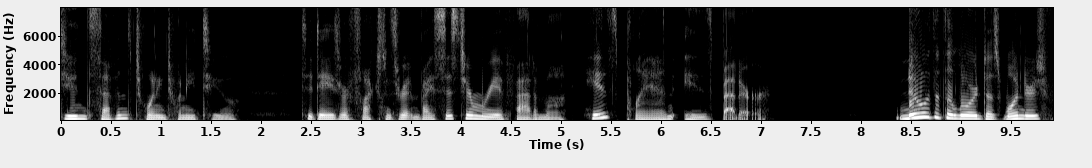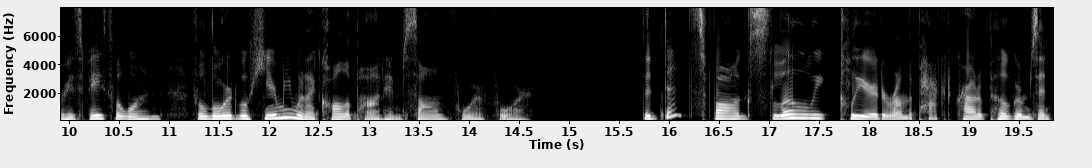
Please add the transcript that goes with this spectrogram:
June 7th, 2022. Today's reflection is written by Sister Maria Fatima. His plan is better. Know that the Lord does wonders for his faithful one. The Lord will hear me when I call upon him. Psalm 4 4. The dense fog slowly cleared around the packed crowd of pilgrims, and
